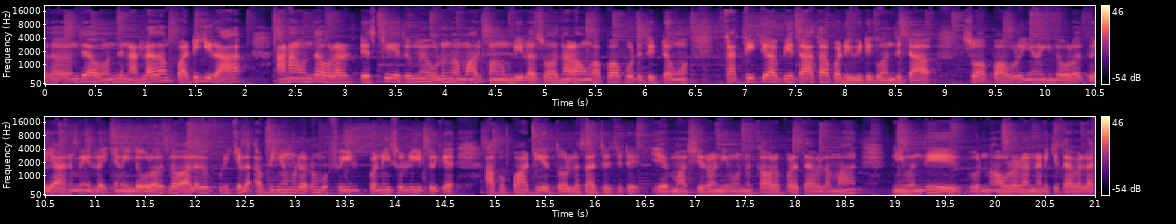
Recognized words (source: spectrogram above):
அதாவது வந்து அவள் வந்து நல்லா தான் படிக்கிறா. ஆனால் வந்து அவளால் டெஸ்ட்டு எதுவுமே ஒழுங்காக மார்க் வாங்க முடியல. ஸோ அதனால் அவங்க அப்பா போட்டு திட்டவும் கத்திட்டு அப்படியே தாத்தா பாட்டி வீட்டுக்கு வந்து வந்துட்டா ஸோ அப்போ அவளும் எனக்கு இந்த உலகத்தில் யாருமே இல்லை. எனக்கு இந்த உலகத்தில் வாழவே பிடிக்கல. அப்படிங்கிற மாதிரி ரொம்ப ஃபீல் பண்ணி சொல்லிக்கிட்டு இருக்க. அப்போ பாட்டியை தோலில் சாய்ச்சி வச்சுட்டு ஏம்மா ஷிரோ நீ ஒன்றும் கவலைப்பட தேவையில்லம்மா. நீ வந்து ஒன்றும் அவ்வளோலாம் நினைக்க தேவையில்ல.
